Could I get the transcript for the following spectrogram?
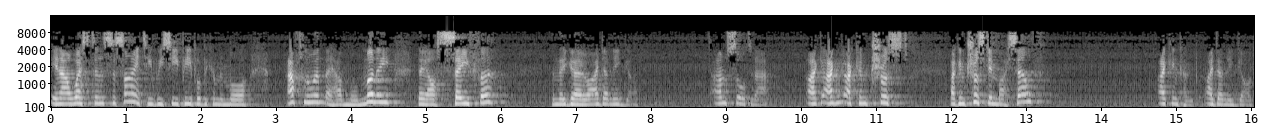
in our Western society, we see people becoming more affluent, they have more money, they are safer, and they go, I don't need God. I'm sorted out. I, I, I can trust, I can trust in myself. I can cope. I don't need God.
